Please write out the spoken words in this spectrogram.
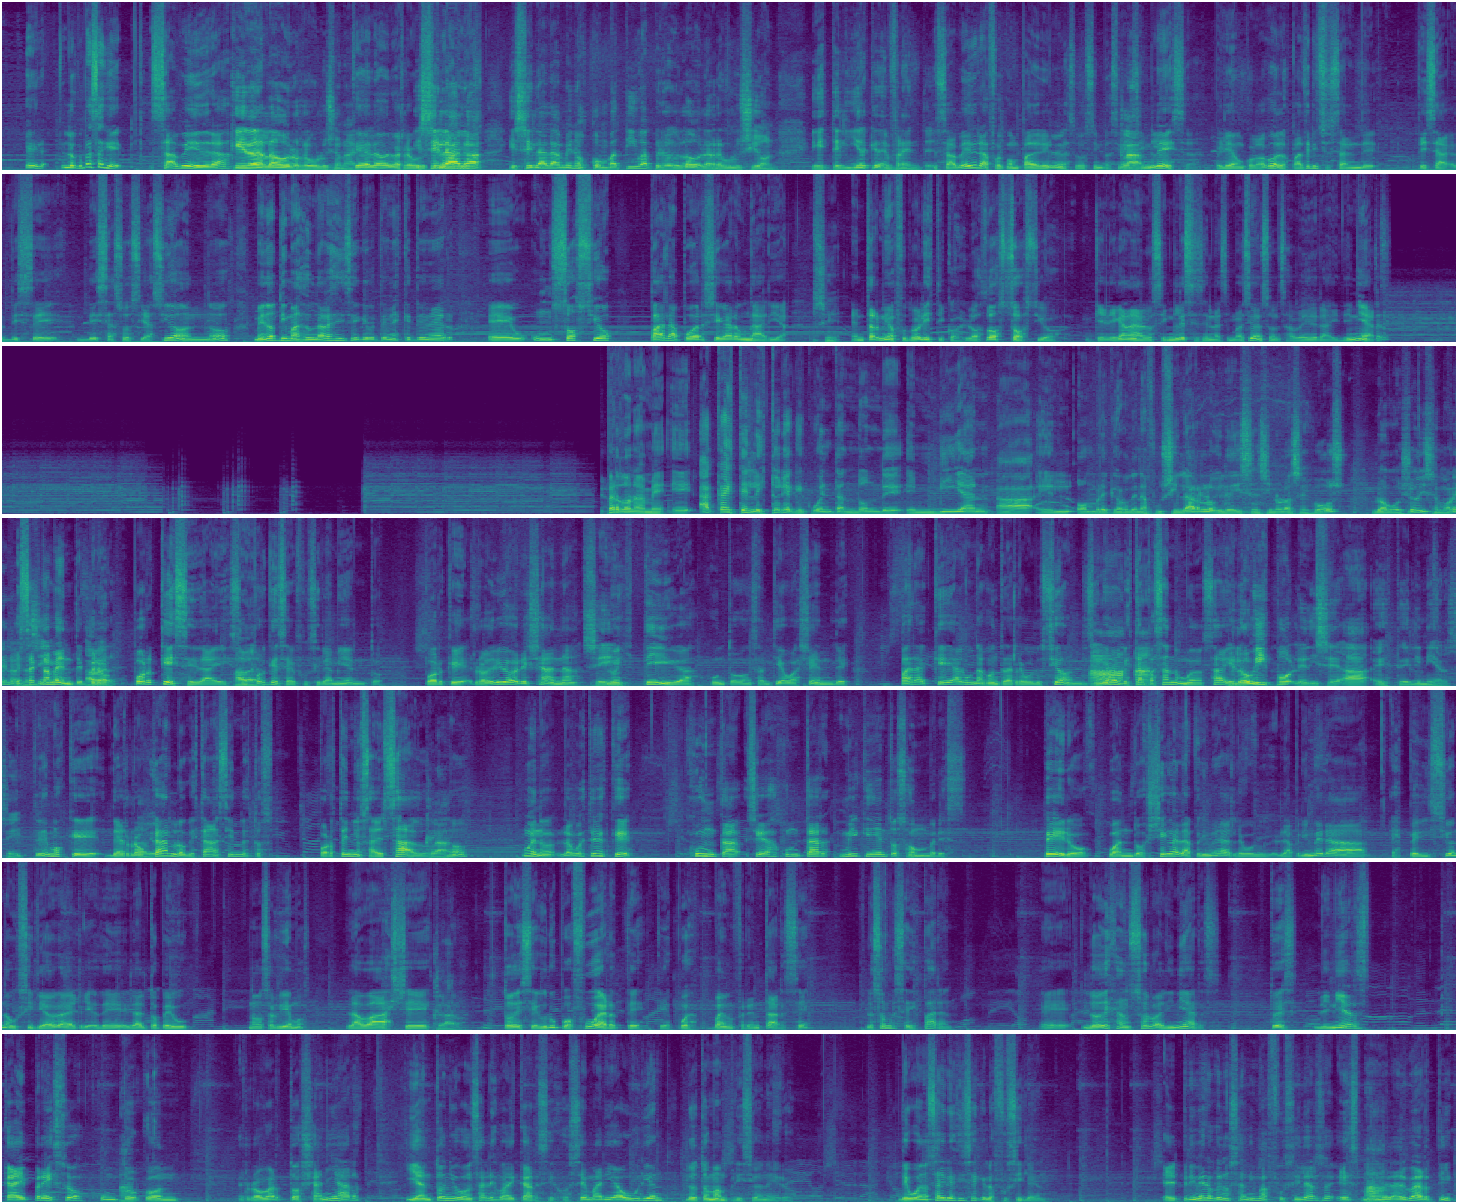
Lo que pasa es que Saavedra. Queda al lado de los revolucionarios. Queda al lado de los revolucionarios. Es el ala, es el ala menos combativa, pero del lado de la revolución. Este Linier queda enfrente. Saavedra fue compadre él en las dos invasiones inglesas. Pelearon con Coca-Cola. Los patricios salen de, esa, de, esa asociación, ¿no? Menotti más de una vez dice que tenés que tener eh, un socio para poder llegar a un área. Sí. En términos futbolísticos, los dos socios que le ganan a los ingleses en las invasiones son Saavedra y Liniers. Perdóname, eh, acá esta es la historia que cuentan donde envían a el hombre que ordena fusilarlo y le dicen si no lo haces vos, lo hago yo, dice Moreno. Exactamente, pero ¿por qué se da eso? ¿Por qué ese fusilamiento? Porque Rodrigo Orellana lo instiga junto con Santiago Allende para que haga una contrarrevolución. Dice, lo que está ah, ah. pasando en Buenos Aires. El obispo le dice a este Liniers, sí. Tenemos que derrocar lo que están haciendo estos porteños alzados, ¿no? Bueno, la cuestión es que junta, llega a juntar 1500 hombres. Pero cuando llega la primera, la primera expedición auxiliadora del, Alto Perú, no nos olvidemos, la Valle, claro. todo ese grupo fuerte que después va a enfrentarse, los hombres se disparan. Eh, lo dejan solo a Liniers. Entonces, Liniers cae preso junto ah. con Roberto Yañar y Antonio González Balcarce y José María Urien lo toman prisionero. De Buenos Aires dice que lo fusilen. El primero que no se anima a fusilarse es ah. Manuel Alberti,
